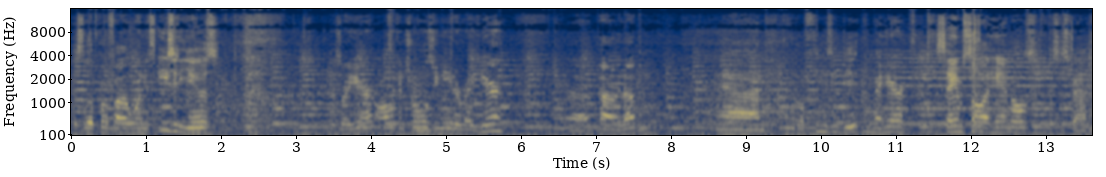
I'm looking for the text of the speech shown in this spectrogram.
This low profile one is easy to use. This right here. All the controls you need are right here. Uh, power it up. And a little fusey bit right here. Same solid handles. This is trash.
